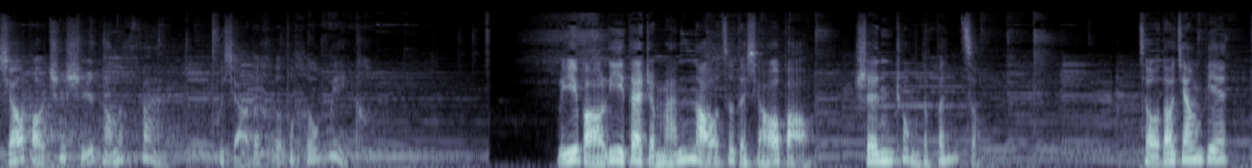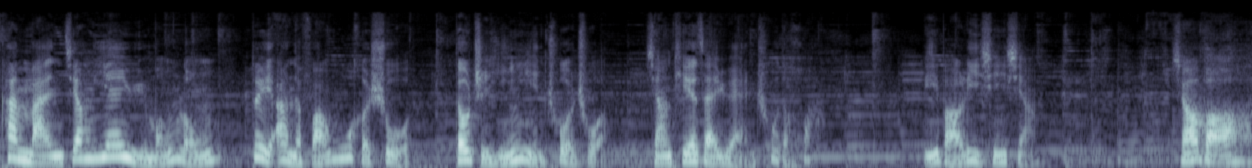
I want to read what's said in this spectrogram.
小宝吃食堂的饭不晓得合不合胃口？李宝莉带着满脑子的小宝。深重地奔走，走到江边，看满江烟雨朦胧，对岸的房屋和树，都只隐隐绰绰，像贴在远处的画。李宝莉心想：小宝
